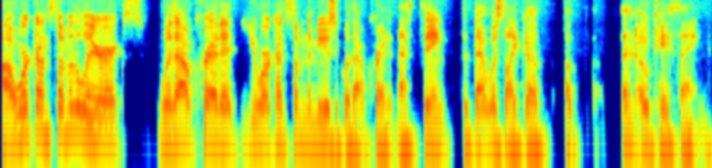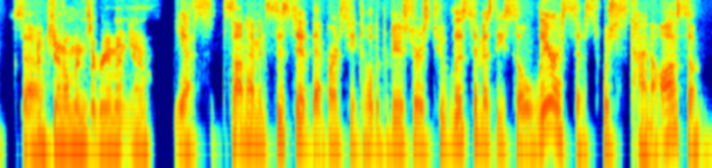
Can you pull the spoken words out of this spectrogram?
I'll work on some of the lyrics without credit. You work on some of the music without credit. And I think that that was like a, a an okay thing. So A gentleman's agreement, yeah. yes, Sondheim insisted that Bernstein told the producers to list him as the sole lyricist, which is kind of awesome.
